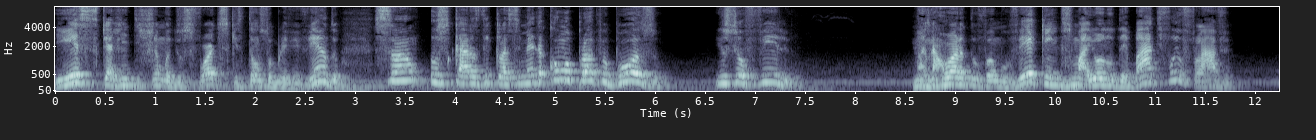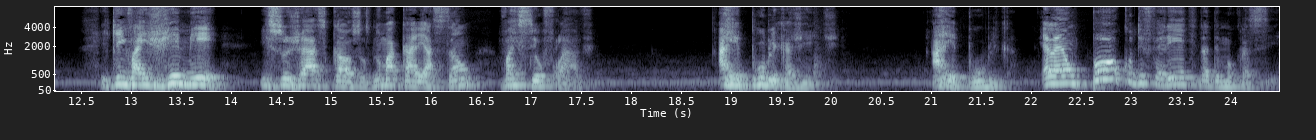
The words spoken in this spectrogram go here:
E esses que a gente chama dos fortes que estão sobrevivendo são os caras de classe média, como o próprio Bozo e o seu filho. Mas na hora do vamos ver, quem desmaiou no debate foi o Flávio. E quem vai gemer e sujar as calças numa cariação vai ser o Flávio. A República, gente, a República, ela é um pouco diferente da democracia.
